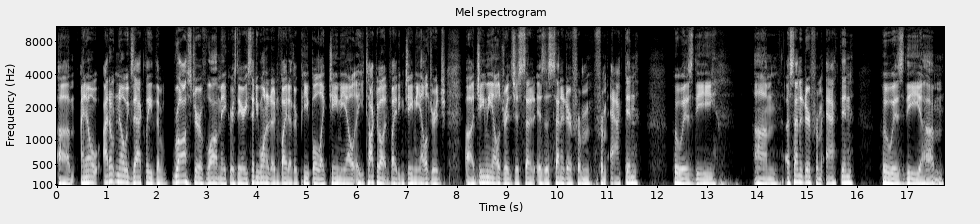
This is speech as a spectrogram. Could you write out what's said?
Um, I know I don't know exactly the roster of lawmakers there. He said he wanted to invite other people like Jamie. El- he talked about inviting Jamie Eldridge. Uh, Jamie Eldridge just said is a senator from from Acton, who is the um, a senator from Acton, who is the um,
